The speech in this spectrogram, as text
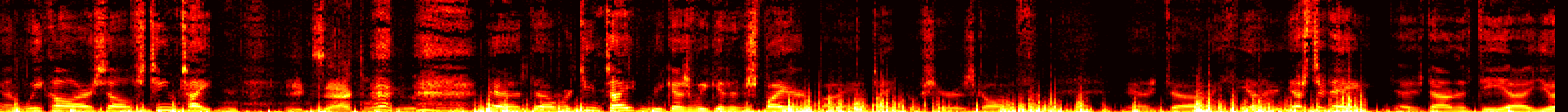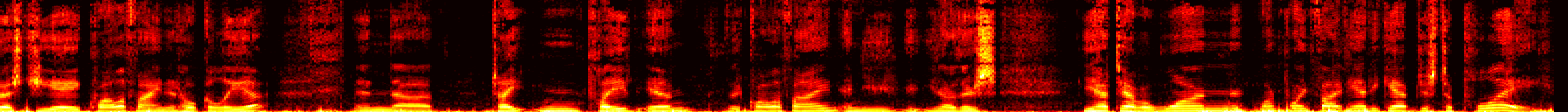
And we call ourselves Team Titan. Exactly. And uh, we're Team Titan because we get inspired by Titan O'Shara's golf. And uh, yesterday, I was down at the uh, USGA qualifying at Hokulea, and uh, Titan played in the qualifying. And you, you know, there's you have to have a one 1.5 handicap just to play.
